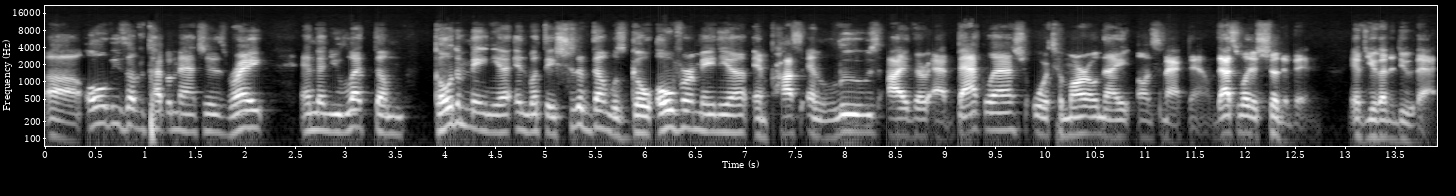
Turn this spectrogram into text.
uh, all these other type of matches, right? And then you let them go to Mania, and what they should have done was go over Mania and pros- and lose either at Backlash or tomorrow night on SmackDown. That's what it should have been if you're gonna do that.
